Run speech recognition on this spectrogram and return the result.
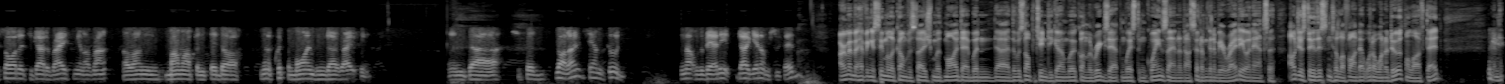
decided to go to racing, and I run I rang mum up and said, oh, "I'm going to quit the mines and go racing," and uh, she said, "Righto, sounds good." And that was about it. Go get them, she said. I remember having a similar conversation with my dad when uh, there was an opportunity to go and work on the rigs out in Western Queensland, and I said, "I'm going to be a radio announcer. I'll just do this until I find out what I want to do with my life, Dad." And,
